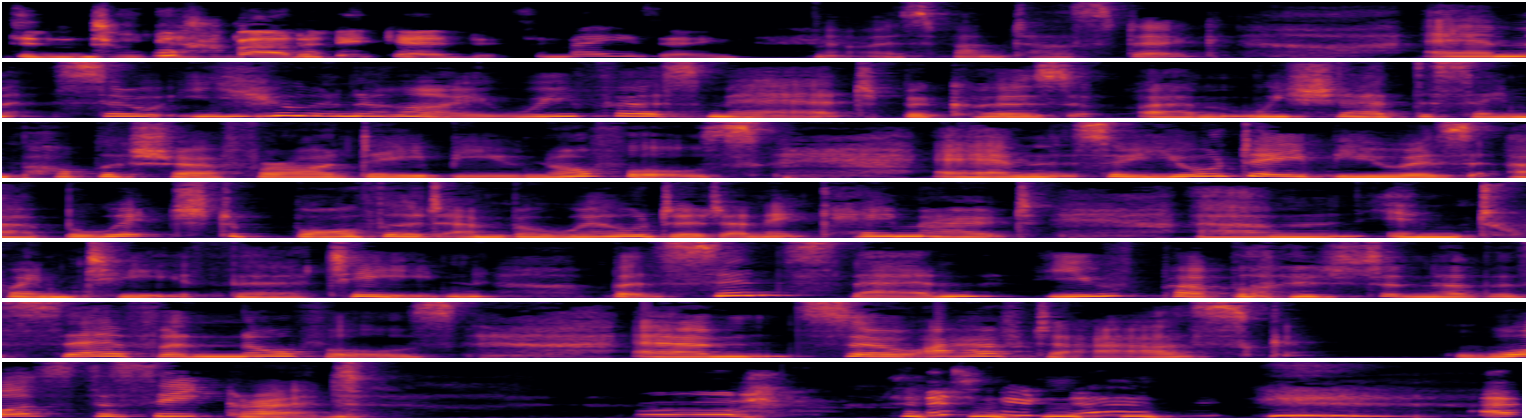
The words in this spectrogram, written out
didn't talk about it again. It's amazing. No, it's fantastic. Um, so you and I, we first met because um, we shared the same publisher for our debut novels. Um, so your debut is uh, Bewitched, Bothered and Bewildered, and it came out um, in 2013. But since then, you've published another seven novels. Um, so I have to ask, what's the secret? Oh, I don't know. Um,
